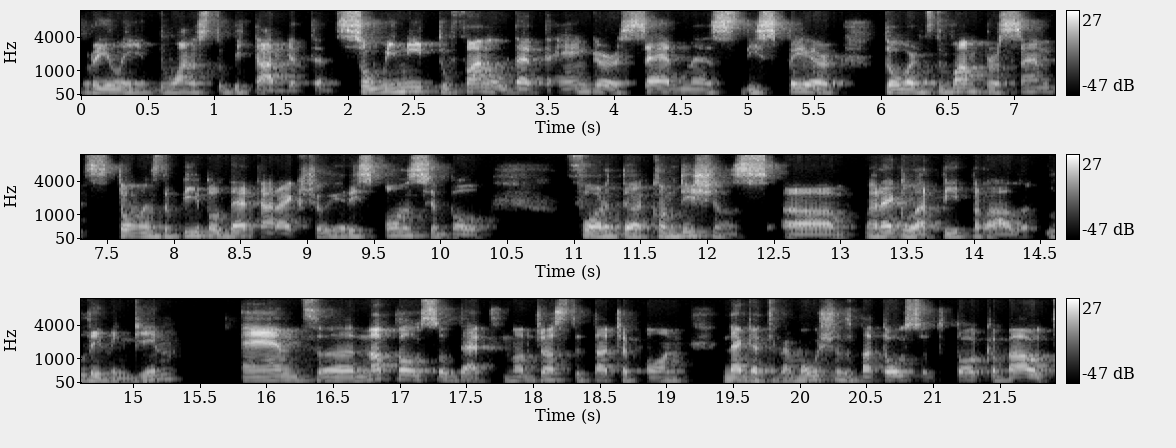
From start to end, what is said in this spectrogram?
really the ones to be targeted. So we need to funnel that anger sadness despair towards the 1% towards the people that are actually responsible for the conditions uh, regular people are living in. And uh, not also that not just to touch upon negative emotions but also to talk about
